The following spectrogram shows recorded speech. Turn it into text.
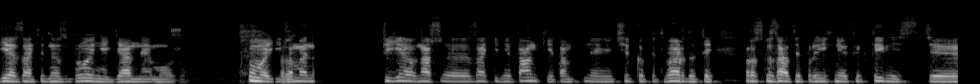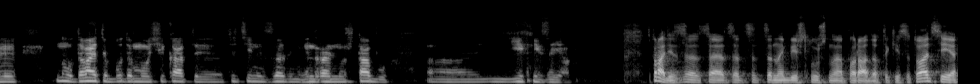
є західне озброєння, я не можу. Ой, і для мене чи є в наш західні танки, там чітко підтвердити, розказати про їхню ефективність. Ну, давайте будемо чекати офіційних зведень Генерального штабу і їхніх заяв. Справді, це, це, це, це, це найбільш слушна порада в такій ситуації.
